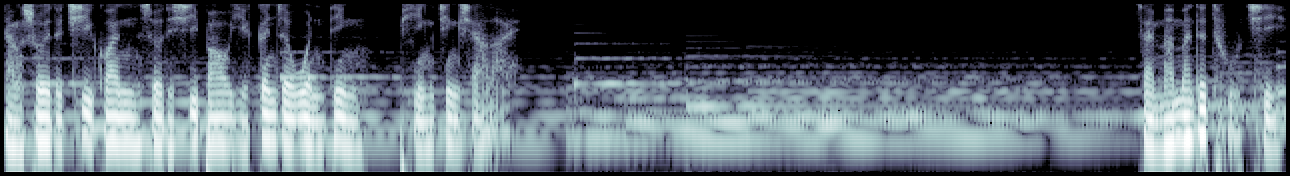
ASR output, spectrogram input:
让所有的器官、所有的细胞也跟着稳定、平静下来。再慢慢的吐气，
